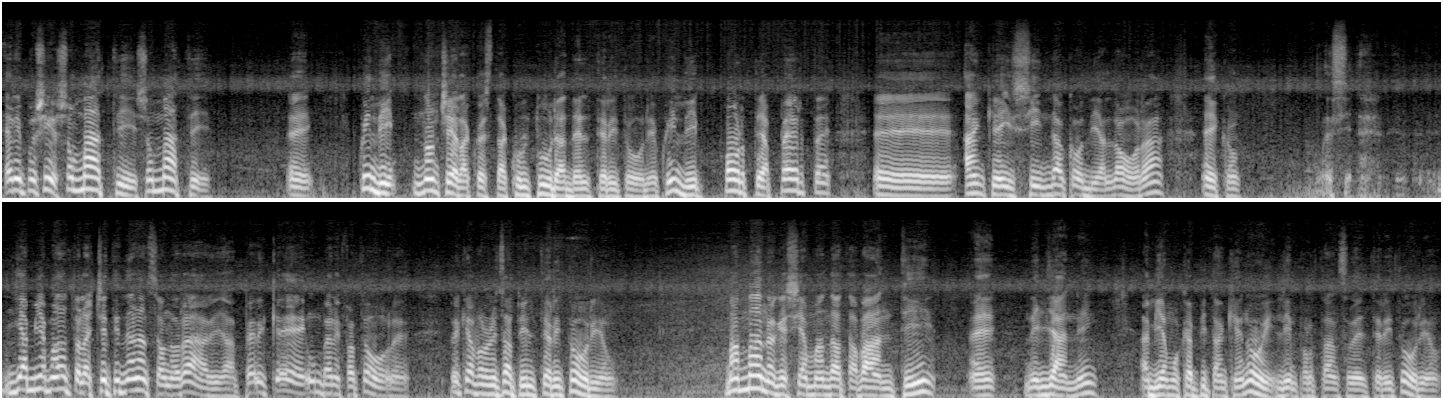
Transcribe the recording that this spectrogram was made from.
era impossibile, sono matti, sono matti. Eh, quindi non c'era questa cultura del territorio, quindi porte aperte, eh, anche il sindaco di allora, ecco, gli abbiamo dato la cittadinanza onoraria perché è un benefattore, perché ha valorizzato il territorio. Man mano che siamo andati avanti eh, negli anni abbiamo capito anche noi l'importanza del territorio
